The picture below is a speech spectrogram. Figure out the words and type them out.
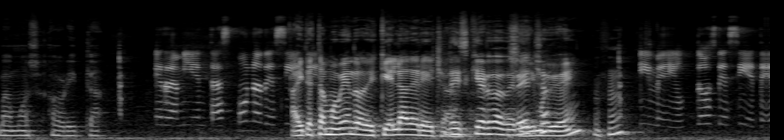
Vamos ahorita. Herramientas 1 de 7. Ahí te estás moviendo de izquierda a derecha. De izquierda a derecha. Sí, muy bien. Ujú. Email 2 de 7.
